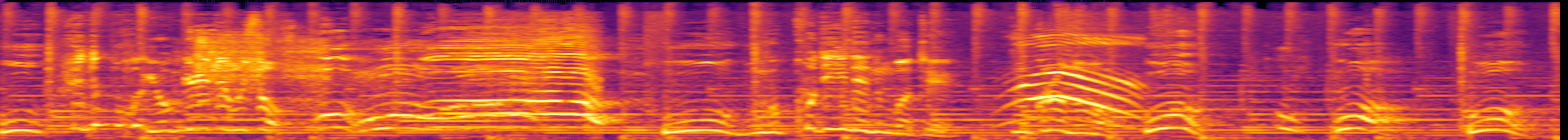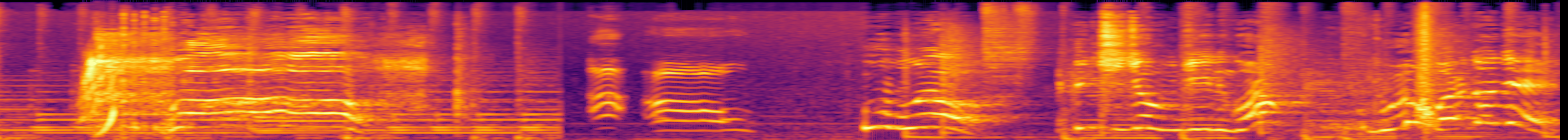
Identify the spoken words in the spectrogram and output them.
오 핸드폰과 연결이 되고 있어. 오 오 오, 뭔가 코딩이 되는 것 같아. 뭐 그래 오 우와. 오. 우와. 오 뭐야? 이 진짜 움직이는 거야? 뭐야? 말도 안 돼.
